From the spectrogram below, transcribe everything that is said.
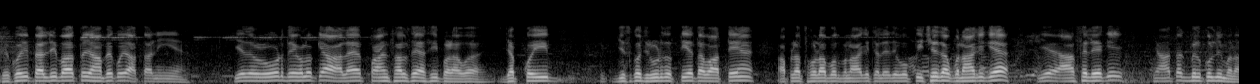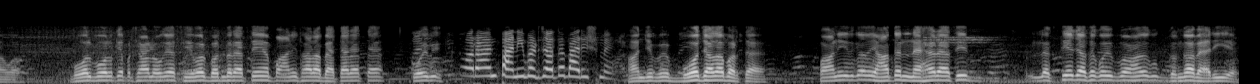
देखो ये पहली बात तो यहाँ पे कोई आता नहीं है। ये तो रोड देख लो क्या हाल है, पाँच साल से ऐसे ही पड़ा हुआ है। जब कोई जिसको ज़रूरत होती है तब आते हैं, अपना थोड़ा बहुत बना के चले जाते वो पीछे तक बना के गया, ये यहाँ से लेके यहाँ तक बिल्कुल नहीं बना हुआ। बोल बोल के परेशान हो गए सीवर बंद रहते हैं पानी सारा बहता रहता है कोई भी दौरान पानी भर जाता है बारिश में? हाँ जी बहुत ज़्यादा बढ़ता है। पानी का यहाँ तो नहर ऐसी लगती है जैसे कोई वहाँ गंगा बह रही है।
